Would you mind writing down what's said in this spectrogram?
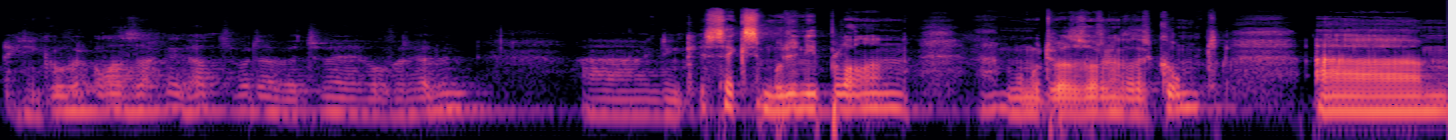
Ik denk over alle zaken gehad waar we het wij over hebben. Eh, ik denk, seks moet je niet plannen. Eh, we moeten wel zorgen dat het komt. Ehm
